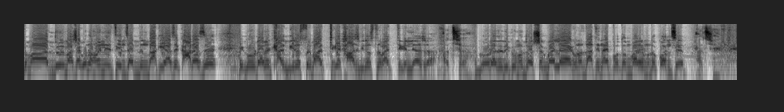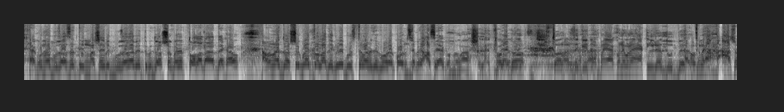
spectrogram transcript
তোমার দুই মাস এখনও হয়নি তিন চার দিন বাকি আছে কার আছে এই গরুটা আমি গৃহস্থের বাড়ি থেকে খাস গৃহস্থের বাড়ি থেকে নিয়ে আসা। আচ্ছা। গরুটা যদি কোনো দর্শক ভাই এখনও দাঁতি নাই প্রথমবারের মতো কনসেপ্ট আচ্ছা। এখনও বোঝা যাচ্ছে তিন মাসের ভিতর বোঝা যাবে তুমি দর্শক ভাইয়ের তলাটা দেখাও। আমার দর্শক ভাই তলা দেখলে বুঝতে পারবে যে গরুটা কনসেপ্টে আছে এখনও। মাশাআল্লাহ দেখো। তলার থেকে এটা ভাই এখন মনে এক লিটার দুধ বের হবে। তুমি আসো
